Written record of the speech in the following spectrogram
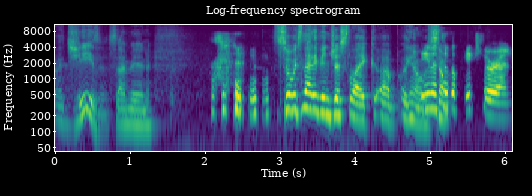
Uh, Jesus. I mean, so it's not even just like uh, you know He even some, took a picture and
